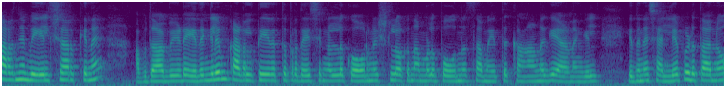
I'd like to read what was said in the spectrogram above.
പറഞ്ഞ വെയിൽ ഷാർക്കിനെ അബുദാബിയുടെ ഏതെങ്കിലും കടൽ തീരത്ത് പ്രദേശങ്ങളിൽ കോർണിഷിലൊക്കെ നമ്മൾ പോകുന്ന സമയത്ത് കാണുകയാണെങ്കിൽ ഇതിനെ ശല്യപ്പെടുത്താനോ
